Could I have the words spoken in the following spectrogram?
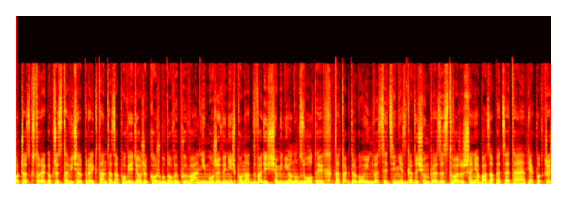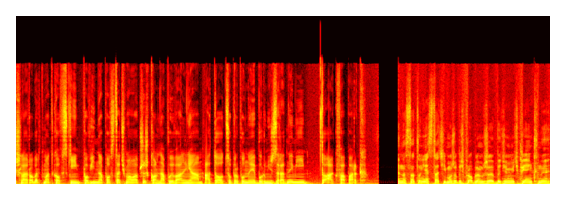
Podczas którego przedstawiciel projektanta zapowiedział, że koszt budowy pływalni może wynieść ponad 20 milionów złotych. Na tak drogą inwestycję nie zgadza się prezes Stowarzyszenia Baza PCT. Jak podkreśla Robert Matkowski, powinna powstać mała przyszkolna pływalnia, a to, co proponuje burmistrz z radnymi, to akwapark. Nas na to nie stać i może być problem, że będziemy mieć piękny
